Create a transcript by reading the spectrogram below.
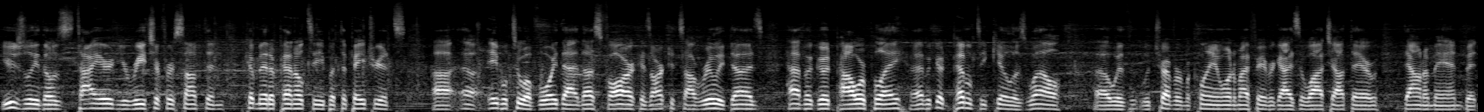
usually those tired, you're reaching for something, commit a penalty, but the Patriots uh, uh, able to avoid that thus far because Arkansas really does have a good power play, have a good penalty kill as well. Uh, with with Trevor McLean, one of my favorite guys to watch out there, down a man, but.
